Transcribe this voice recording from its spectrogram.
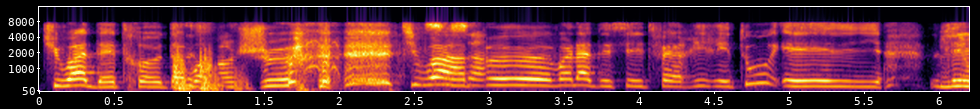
tu vois, d'être, euh, d'avoir un jeu, tu vois, un peu, voilà, d'essayer de faire rire et tout. Et les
